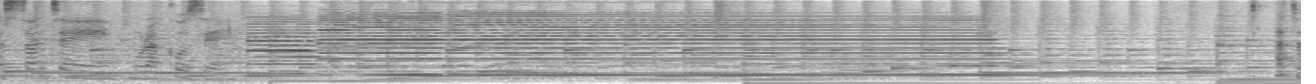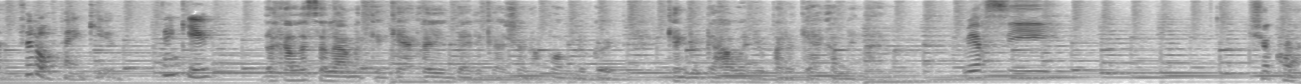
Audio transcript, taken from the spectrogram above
Asante Murakose. That's a fiddle thank you. Thank you. Dakala salamat kay kaya kayong dedikasyon ng panglugod kay gagawan niyo para kaya kami man. Merci. Shukran.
